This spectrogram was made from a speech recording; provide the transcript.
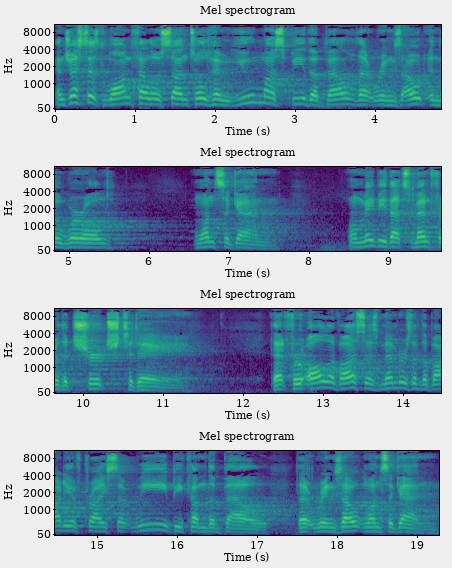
and just as Longfellow's son told him, You must be the bell that rings out in the world once again. Well, maybe that's meant for the church today. That for all of us as members of the body of Christ, that we become the bell that rings out once again.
